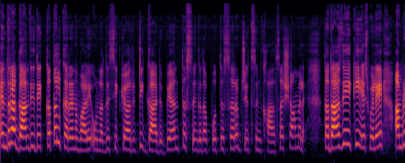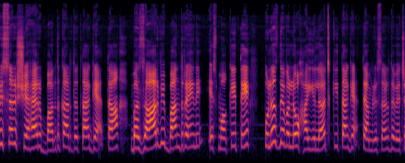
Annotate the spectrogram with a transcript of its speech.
ਇੰਦਰਾ ਗਾਂਧੀ ਦੇ ਕਤਲ ਕਰਨ ਵਾਲੇ ਉਹਨਾਂ ਦੇ ਸਿਕਿਉਰਿਟੀ ਗਾਰਡ ਬੇਅੰਤ ਸਿੰਘ ਦਾ ਪੁੱਤ ਸਰਬਜੀਤ ਸਿੰਘ ਖਾਲਸਾ ਸ਼ਾਮਲ ਹੈ। ਤਾਂ ਦੱਸ ਦਈਏ ਕਿ ਇਸ ਵੇਲੇ ਅੰਮ੍ਰਿਤਸਰ ਸ਼ਹਿਰ ਬੰਦ ਕਰ ਦਿੱਤਾ ਗਿਆ ਤਾਂ ਬਾਜ਼ਾਰ ਵੀ ਬੰਦ ਰਹੇ ਨੇ। ਇਸ ਮੌਕੇ ਤੇ ਪੁਲਿਸ ਦੇ ਵੱਲੋਂ ਹਾਈ ਅਲਰਟ ਕੀਤਾ ਗਿਆ ਤੇ ਅੰਮ੍ਰਿਤਸਰ ਦੇ ਵਿੱਚ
